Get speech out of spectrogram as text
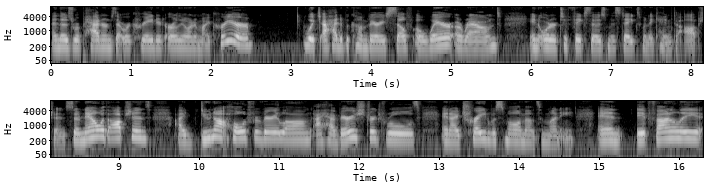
and those were patterns that were created early on in my career which I had to become very self aware around in order to fix those mistakes when it came to options. So now with options, I do not hold for very long. I have very strict rules and I trade with small amounts of money. And it finally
